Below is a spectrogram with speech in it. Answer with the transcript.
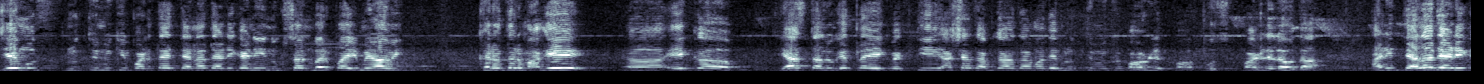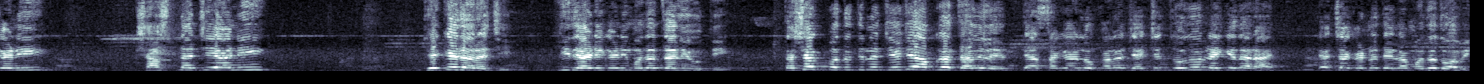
जे मृ- मृत्युमुखी पडत आहेत त्यांना त्या ठिकाणी नुकसान भरपाई मिळावी. खरं तर मागे एक याच तालुक्यातला एक व्यक्ती अशाच अपघातामध्ये मृत्यूमुखी पावले पा- पाडलेला होता. आणि त्याला त्या ठिकाणी शासनाची आणि ठेकेदाराची ही त्या ठिकाणी मदत झाली होती. तशाच पद्धतीनं जे जे अपघात झालेले आहेत त्या सगळ्या लोकांना ज्याचे जो जो ठेकेदार आहे त्याच्याकडनं त्याला मदत व्हावी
